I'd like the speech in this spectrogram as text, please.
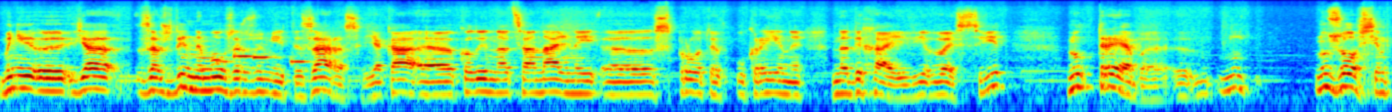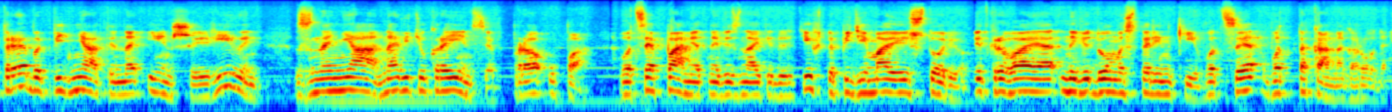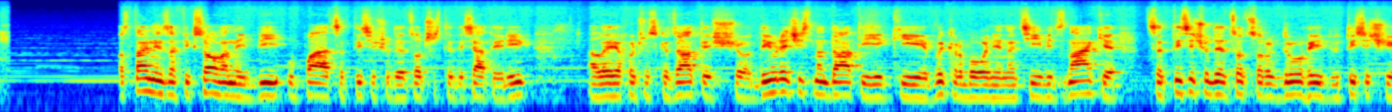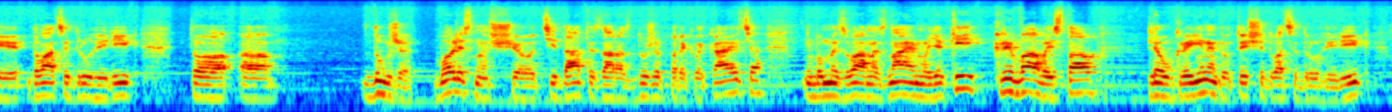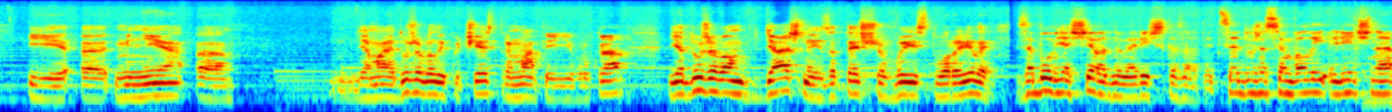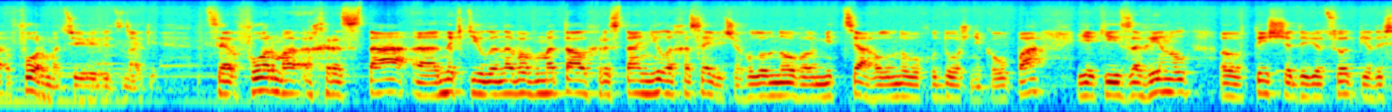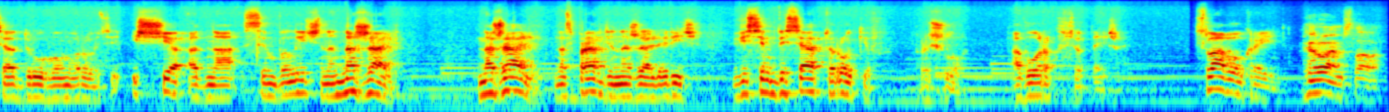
мені е, я завжди не мог зрозуміти зараз, яка е, коли національний спротив України надихає весь світ, ну треба, ну, ну зовсім треба підняти на інший рівень знання навіть українців про УПА. Оце пам'ятні відзнаки для тих, хто підіймає історію, відкриває невідомі сторінки. Оце от така нагорода. Останній зафіксований бій УПА це 1960 рік. Але я хочу сказати, що дивлячись на дати, які викарбовані на ці відзнаки, це 1942-2022 рік, то е, дуже болісно, що ці дати зараз дуже перекликаються, бо ми з вами знаємо, який кривавий став для України 2022 рік. І е, мені е, я маю дуже велику честь тримати її в руках. Я дуже вам вдячний за те, що ви створили Забув я ще одну річ сказати. Це дуже символічна форма цієї відзнаки. Це форма хреста, е, не втіленого в метал хреста Ніла Хасевича, головного митця, головного художника УПА, який загинув е, в 1952 році. І ще одна символічна, на жаль, на жаль, насправді, на жаль, річ. 80 років пройшло, а ворог все той же. Слава Україні! героям слава!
